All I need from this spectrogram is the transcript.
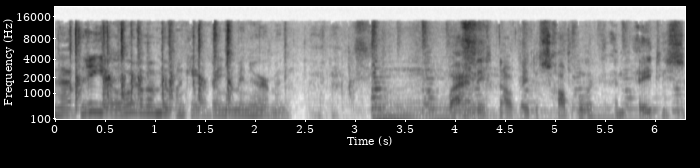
Na drieën horen we hem nog een keer, Benjamin Herman. Waar ligt nou wetenschappelijk en ethisch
